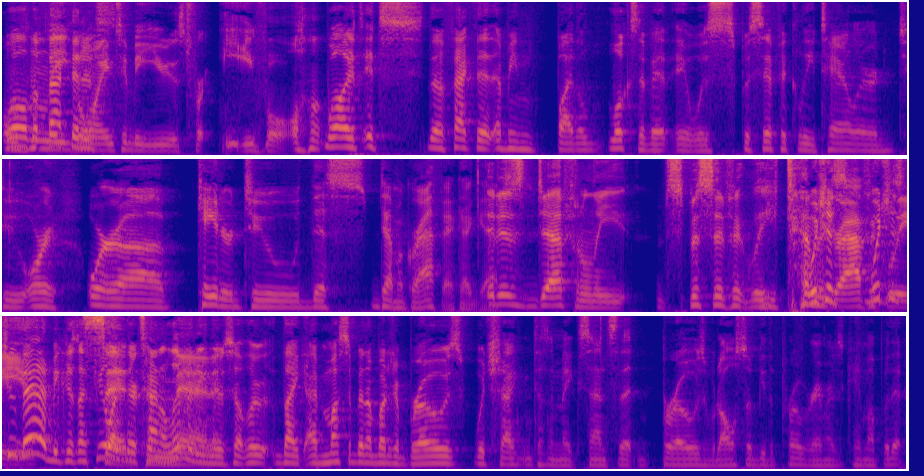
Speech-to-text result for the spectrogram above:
Well, the only fact that going it's- to be used for evil. Well, it, it's the fact that I mean, by the looks of it, it was specifically tailored to or or uh, catered to this demographic. I guess It is definitely specifically demographically which is which is too bad because I feel like they're kind of limiting sent to men. themselves. Like, I must have been a bunch of bros, which I, doesn't make sense that bros would also be the programmers that came up with it.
